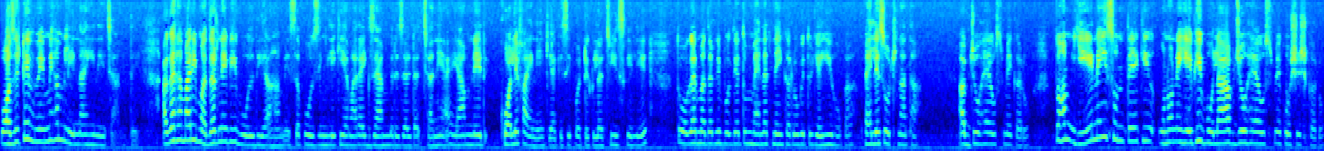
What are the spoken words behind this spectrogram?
पॉजिटिव वे में हम लेना ही नहीं जानते। अगर हमारी मदर ने भी बोल दिया हमें सपोजिंगली कि हमारा एग्ज़ाम में रिज़ल्ट अच्छा नहीं आया या हमने क्वालिफाई नहीं किया किसी पर्टिकुलर चीज़ के लिए तो अगर मदर ने बोल दिया, तुम मेहनत नहीं करोगे तो यही होगा। पहले सोचना था, अब जो है उसमें करो। तो हम ये नहीं सुनते कि उन्होंने ये भी बोला, अब जो है उसमें कोशिश करो।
